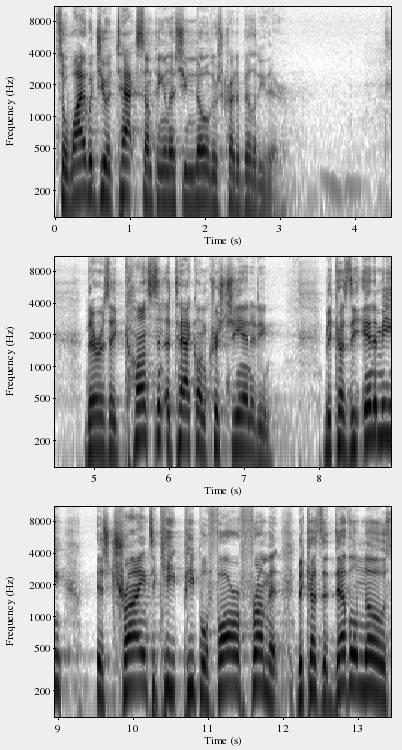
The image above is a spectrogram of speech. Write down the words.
So, why would you attack something unless you know there's credibility there? There is a constant attack on Christianity because the enemy is trying to keep people far from it because the devil knows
